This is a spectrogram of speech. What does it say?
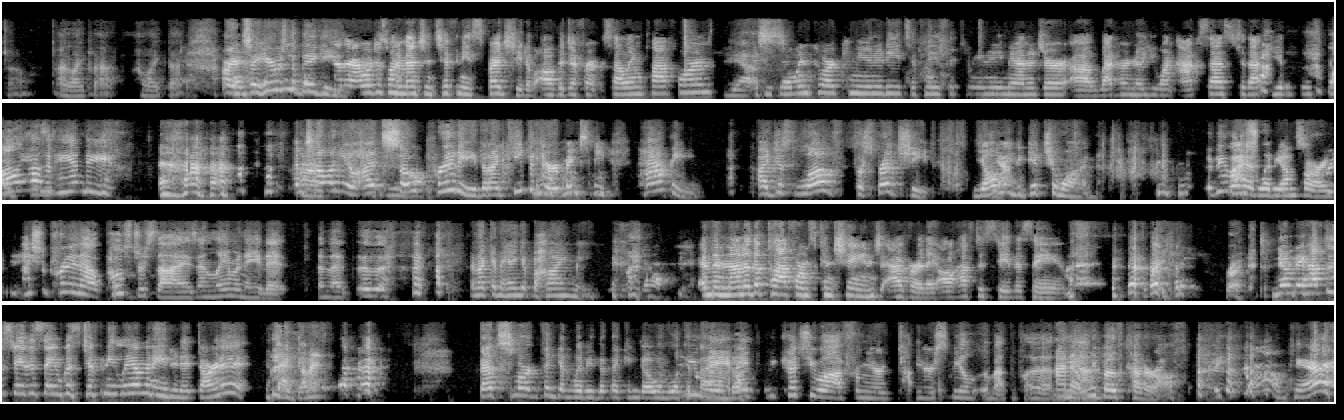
So i like that I like that. All right, and so here's the biggie. Together, I would just want to mention Tiffany's spreadsheet of all the different selling platforms. Yes. If you go into our community, Tiffany's the community manager. Uh, let her know you want access to that beautiful. Molly has it handy. I'm telling you, it's so pretty that I keep it here. It makes me happy. I just love for spreadsheet. Y'all yeah. need to get you one. Maybe Go ahead, Libby. I'm sorry. I should print it out poster size and laminate it and that and I can hang it behind me. yeah. And then none of the platforms can change ever. They all have to stay the same. right. Right. No, they have to stay the same because Tiffany laminated it. Darn it. Dadgummit. That's smart thinking, Libby, that they can go and look anyway, at that. I, we cut you off from your your spiel about the. Uh, I know. we both cut her off. I don't care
